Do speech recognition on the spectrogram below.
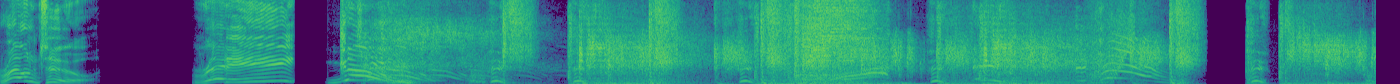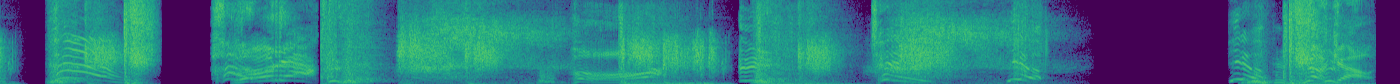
Round two. Ready, go! Knockout!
